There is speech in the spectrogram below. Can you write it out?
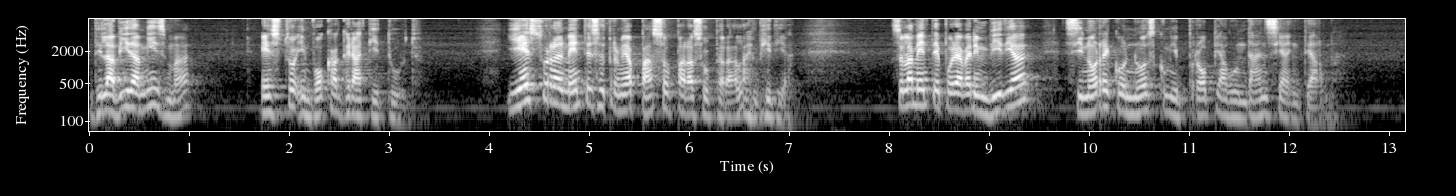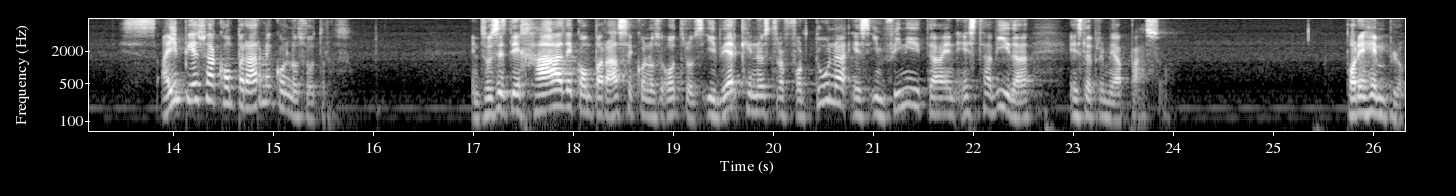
de la vida misma, esto invoca gratitud. Y esto realmente es el primer paso para superar la envidia. Solamente puede haber envidia si no reconozco mi propia abundancia interna. Ahí empiezo a compararme con los otros. Entonces dejar de compararse con los otros y ver que nuestra fortuna es infinita en esta vida es el primer paso. Por ejemplo,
